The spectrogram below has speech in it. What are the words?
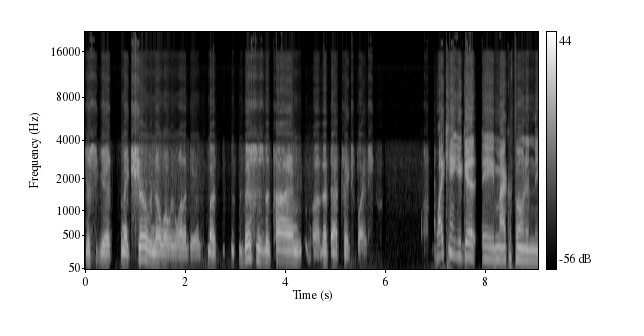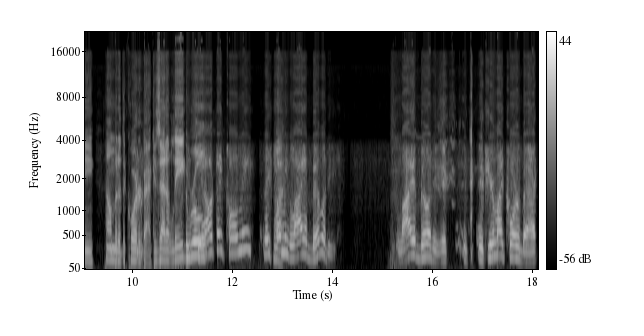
just to get make sure we know what we want to do. But this is the time uh, that that takes place. Why can't you get a microphone in the helmet of the quarterback? Is that a league rule? You know what they told me? They told me liability. Liability. If, if if you're my quarterback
